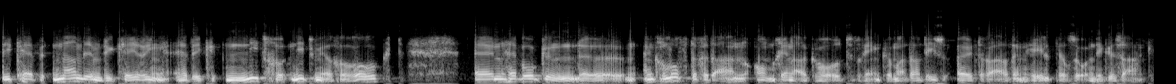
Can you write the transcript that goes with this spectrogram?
ik heb, na mijn bekering heb ik niet, niet meer gerookt. En heb ook een, een gelofte gedaan om geen alcohol te drinken. Maar dat is uiteraard een heel persoonlijke zaak.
